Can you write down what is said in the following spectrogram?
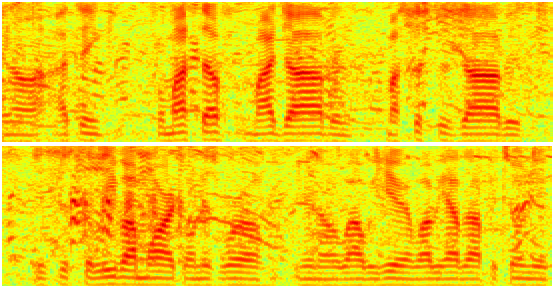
you know, I think for myself, my job and my sister's job is is just to leave our mark on this world, you know, while we're here and while we have the opportunity,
